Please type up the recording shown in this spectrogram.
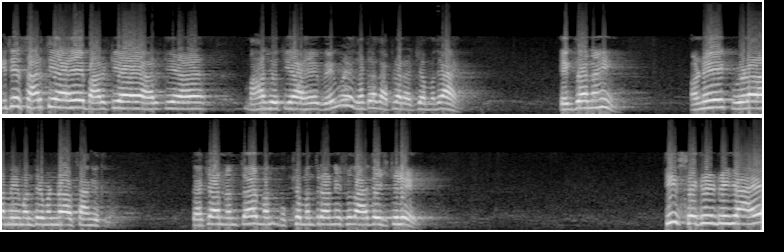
इथे सारथी आहे बार्टी आहे आरटी आहे महाज्योती आहे वेगवेगळे घटक आपल्या राज्यामध्ये आहेत. एकदा नाही अनेक वेळा आम्ही मंत्रिमंडळात सांगितलं. त्याच्यानंतर मुख्यमंत्र्यांनी सुद्धा आदेश दिले. चीफ सेक्रेटरी जे आहे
